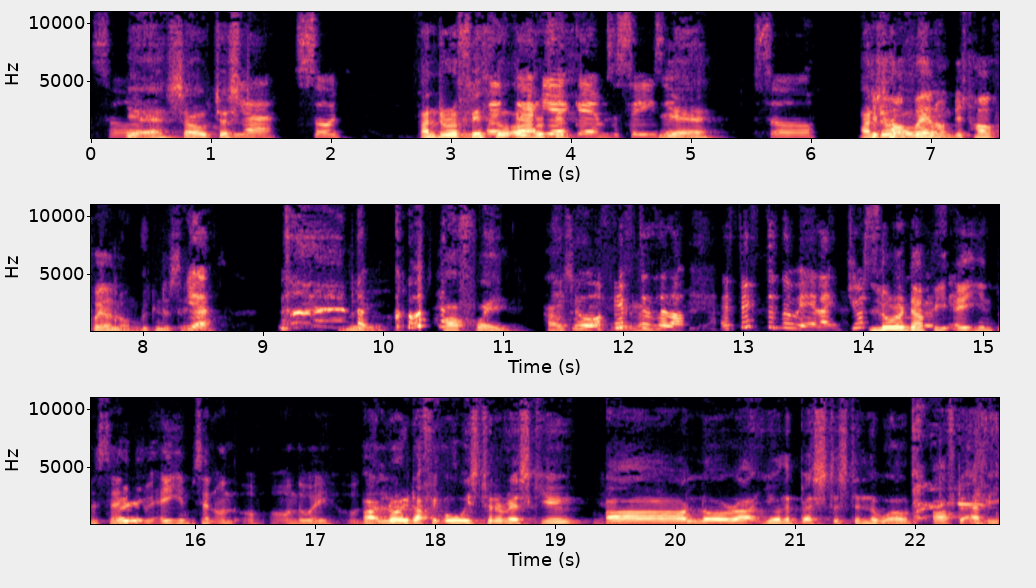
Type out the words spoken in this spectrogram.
So Yeah, so just yeah. So under a fifth or over a thirty-eight fifth. games a season. Yeah, So under just halfway over? along, just halfway along. We can just say yeah. that. There you go. Halfway. How's No, a fifth along? of the a fifth of the away, like just Laura Duffy, eighteen percent, eighteen percent on of, on the way. Of the All right, Laurie Duffy always to the rescue. Oh, Laura, you're the bestest in the world after Avi.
